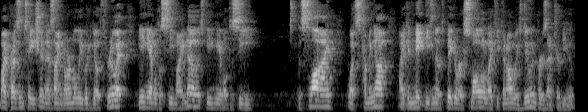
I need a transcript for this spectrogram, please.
my presentation as I normally would go through it, being able to see my notes, being able to see the slide, what's coming up. I can make these notes bigger or smaller like you can always do in presenter view.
